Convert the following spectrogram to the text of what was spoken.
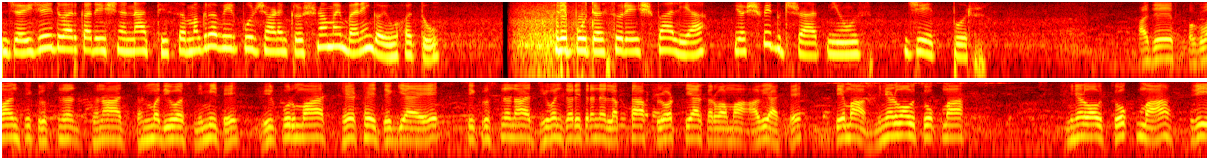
જય જય દ્વારકાધીશના નાદથી સમગ્ર વીરપુર જાણે કૃષ્ણમય બની ગયું હતું. Reporter Suresh Bhaliya, Yashvi Gujarat news, Jetpur. આજે ભગવાન શ્રી કૃષ્ણના જન્મદિવસ નિમિત્તે વીરપુરમાં ઠેર ઠેર જગ્યાએ શ્રી કૃષ્ણના જીવન ચરિત્રને લગતા ફ્લોટ તૈયાર કરવામાં આવ્યા છે. તેમાં મિનળવાવ ચોકમાં મિનળવાવ ચોકમાં શ્રી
